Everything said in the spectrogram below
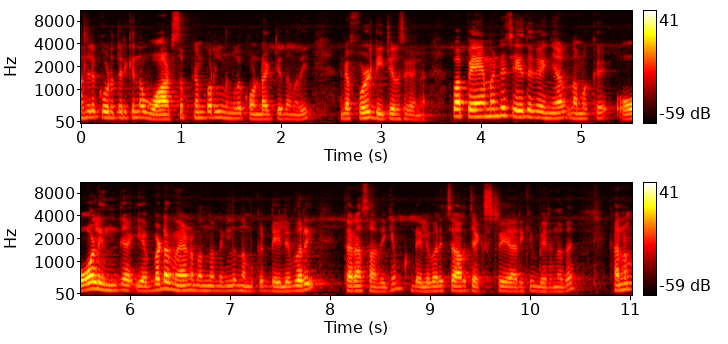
അതിൽ കൊടുത്തിരിക്കുന്ന വാട്സപ്പ് നമ്പറിൽ നിങ്ങൾ കോൺടാക്ട് ചെയ്താൽ മതി. അതിന്റെ ഫുൾ ഡീറ്റെയിൽസ് കാര്യങ്ങൾ. അപ്പോൾ പേയ്മെന്റ് ചെയ്ത് കഴിഞ്ഞാൽ നമുക്ക് ഓൾ ഇന്ത്യ എവിടെ വേണമെന്നുണ്ടെങ്കിലും നമുക്ക് ഡെലിവറി തരാൻ സാധിക്കും. ഡെലിവറി ചാർജ് എക്സ്ട്രാ ആയിരിക്കും വരുന്നത്. കാരണം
